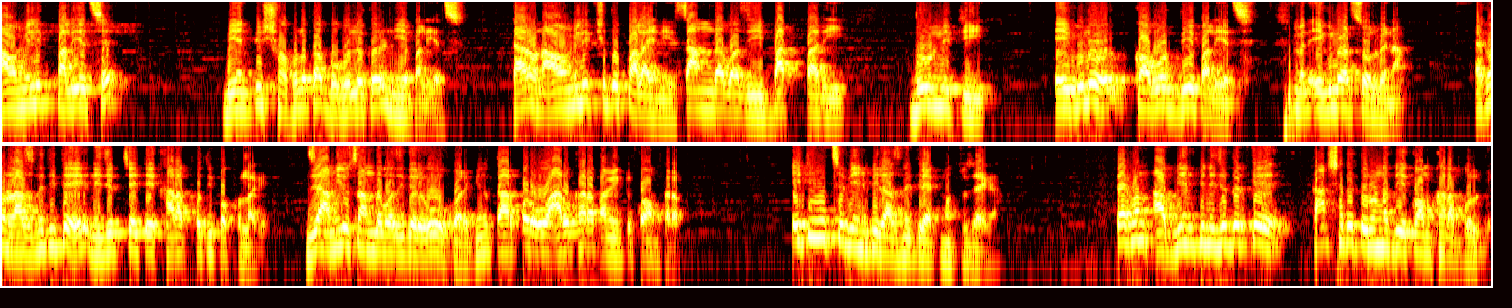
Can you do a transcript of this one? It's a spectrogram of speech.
আওয়ামী লীগ পালিয়েছে বিএনপি সফলতা বগুলো করে নিয়ে পালিয়েছে। কারণ আওয়ামী লীগ শুধু পালায়নি, চান্দাবাজি, বাটপারি, দুর্নীতি এগুলোর কবর দিয়ে পালিয়েছে। মানে এগুলো আর চলবে না। এখন রাজনীতিতে নিজের চাইতে খারাপ প্রতিপক্ষ লাগে, যে আমিও চান্দাবাজি করে ও করে, কিন্তু তারপর ও আরও খারাপ, আমি একটু কম খারাপ। এটি হচ্ছে বিএনপি রাজনীতির একমাত্র জায়গা। এখন বিএনপি নিজেদেরকে কার সাথে তুলনা দিয়ে কম খারাপ বলবে?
